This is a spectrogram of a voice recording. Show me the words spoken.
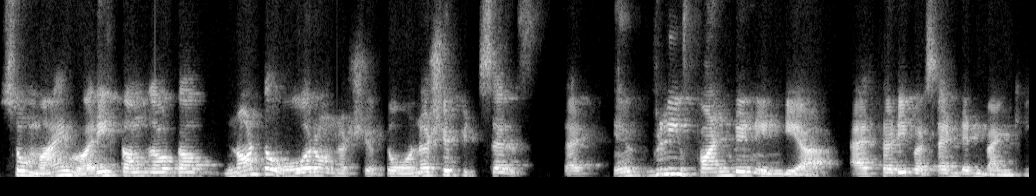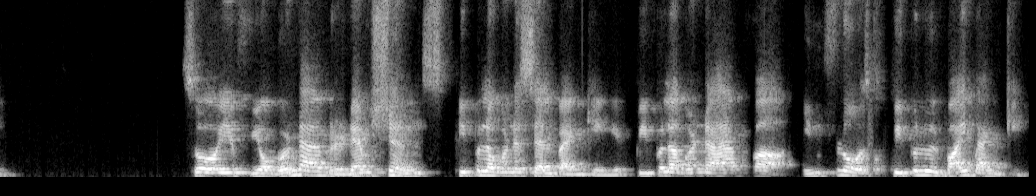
So my worry comes out of not the over ownership, the ownership itself, that every fund in India has 30% in banking. So if you're going to have redemptions, people are going to sell banking. If people are going to have uh, inflows, people will buy banking.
